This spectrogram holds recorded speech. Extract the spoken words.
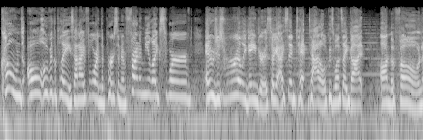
cones all over the place on I four, and the person in front of me like swerved, and it was just really dangerous. So yeah, I said t- tattle because once I got on the phone,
